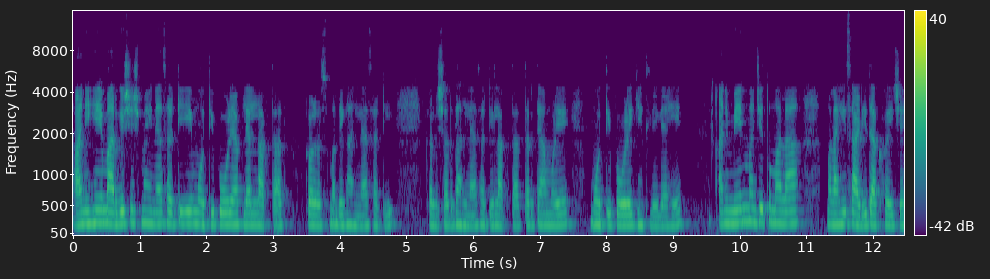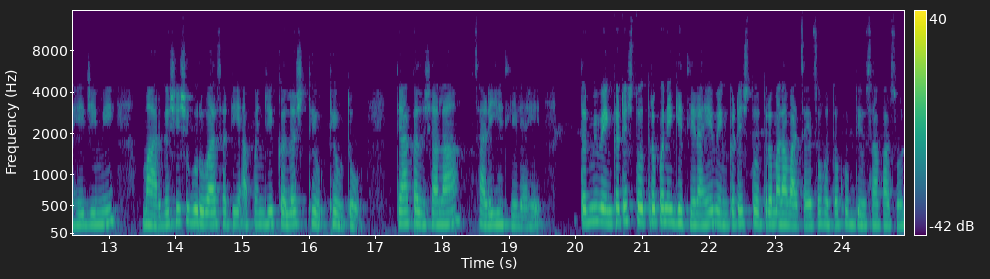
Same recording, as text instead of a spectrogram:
आणि हे मार्गशीर्ष महिन्यासाठी मोतीपोळे आपल्याला लागतात कळसमध्ये घालण्यासाठी कलशात घालण्यासाठी लागतात. तर त्यामुळे मोतीपोळे घेतलेले आहे. आणि मेन म्हणजे तुम्हाला मला ही साडी दाखवायची आहे जी मी मार्गशीर्ष गुरुवारसाठी आपण जे कलश ठेव ठेवतो त्या कलशाला साडी घेतलेली आहे. तर मी व्यंकटेश स्तोत्र पण एक घेतलेलं आहे. व्यंकटेश स्तोत्र मला वाचायचं होतं खूप दिवसापासून.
